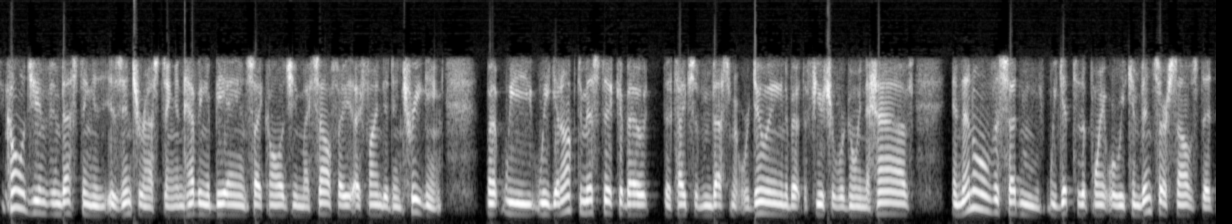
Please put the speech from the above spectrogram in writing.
psychology of investing is, is interesting, and having a BA in psychology myself, I, I find it intriguing. But we, we get optimistic about the types of investment we're doing and about the future we're going to have, and then all of a sudden we get to the point where we convince ourselves that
